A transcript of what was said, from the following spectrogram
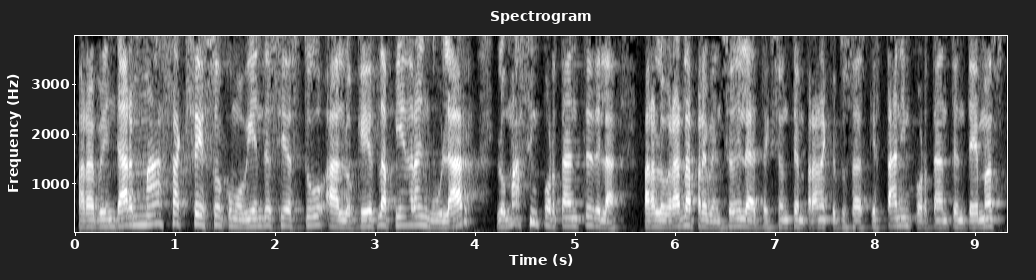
para brindar más acceso, como bien decías tú, a lo que es la piedra angular, lo más importante de la, para lograr la prevención y la detección temprana, que tú sabes que es tan importante en temas,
